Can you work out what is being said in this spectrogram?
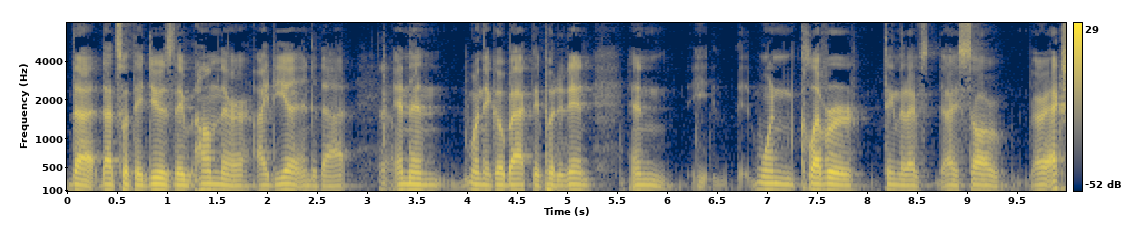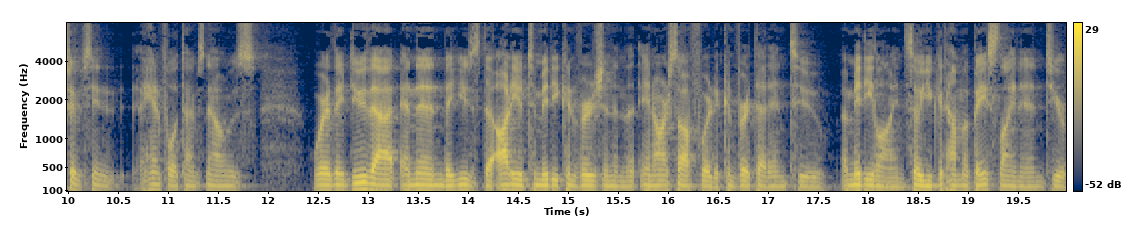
that that's what they do is they hum their idea into that Yeah. and then when they go back they put it in and one clever thing that I've I saw or actually I've seen it a handful of times now was where they do that and then they use the audio to MIDI conversion in the, in our software to convert that into a MIDI line so you could hum a bass line into your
